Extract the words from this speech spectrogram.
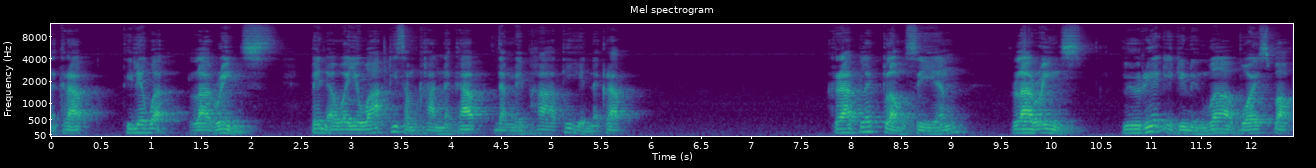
นะครับ ที่เรียกว่า larynx เป็นอวัยวะที่สำคัญนะครับ ดังในภาพที่เห็นนะครับ ครับและกล่องเสียง larynx หรือเรียกอีกอย่างหนึ่งว่า voice box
